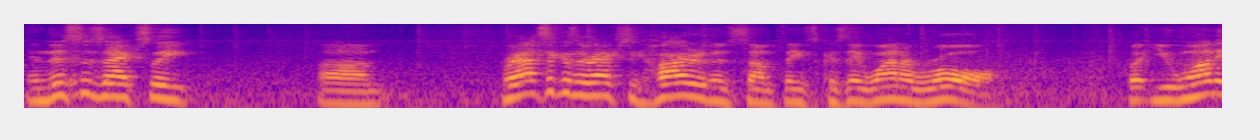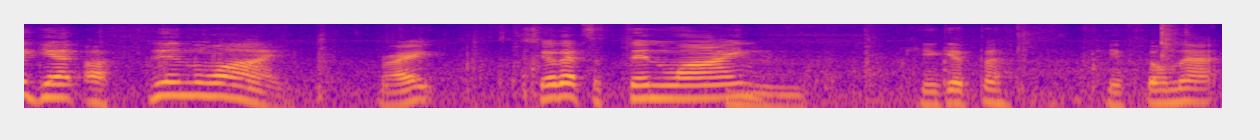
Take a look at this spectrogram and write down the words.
and this is actually, um, brassicas are actually harder than some things because they want to roll. But you want to get a thin line, right? See how that's a thin line? Can you get the, can you film that?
